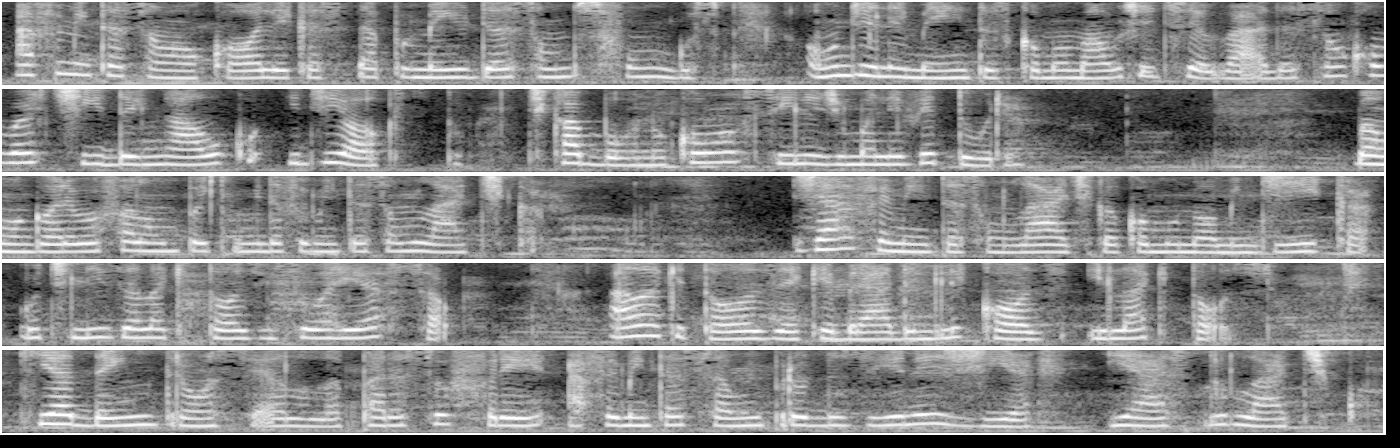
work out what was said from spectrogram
A fermentação alcoólica se dá por meio da ação dos fungos, onde elementos como malte de cevada são convertidos em álcool e dióxido de carbono com auxílio de uma levedura. Bom, agora eu vou falar um pouquinho da fermentação lática. Já a fermentação lática, como o nome indica, utiliza a lactose em sua reação. A lactose é quebrada em glicose e lactose, que adentram a célula para sofrer a fermentação e produzir energia e ácido lático.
